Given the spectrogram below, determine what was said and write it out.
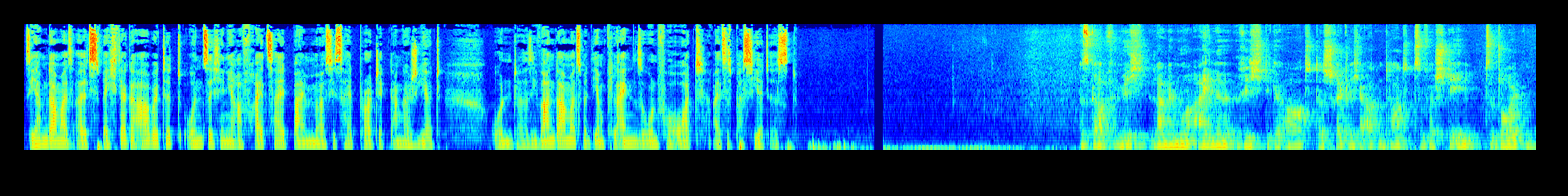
Sie haben damals als Wächter gearbeitet und sich in ihrer Freizeit beim Merseyside Project engagiert. Und äh, sie waren damals mit ihrem kleinen Sohn vor Ort, als es passiert ist. Es gab für mich lange nur eine richtige Art, das schreckliche Attentat zu verstehen, zu deuten.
